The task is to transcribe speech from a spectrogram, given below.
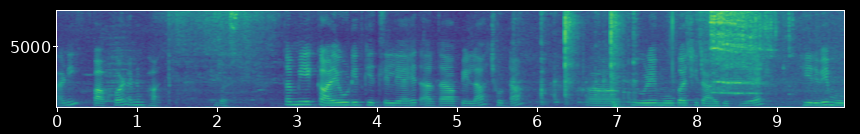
आणि पापड आणि भात. बस. तर मी एक काळे उडीद घेतलेले आहेत अर्धा पेला छोटा. पिवळे मुगाची डाळ घेतली आहे हिरवी मूग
